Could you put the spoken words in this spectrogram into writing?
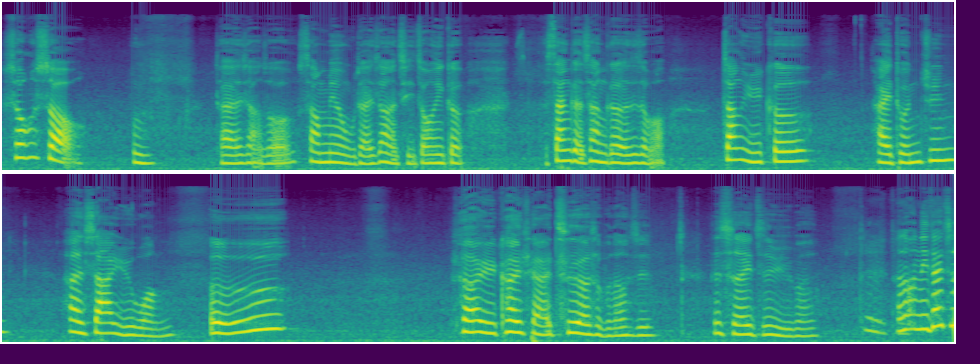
凶手，嗯，他还想说，上面舞台上的其中一个，三个唱歌的是什么？章鱼哥、海豚君和鲨鱼王。呃，鲨鱼看起来吃了什么东西？是吃了一只鱼吗？对。他说：“你在吃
